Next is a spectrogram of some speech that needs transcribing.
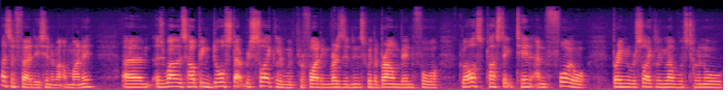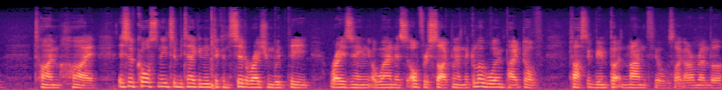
that's a fair decent amount of money. Um, as well as helping doorstep recycling with providing residents with a brown bin for glass, plastic, tin, and foil, bringing recycling levels to an all-time high. This, of course, needs to be taken into consideration with the raising awareness of recycling and the global impact of plastic being put in landfills. Like I remember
